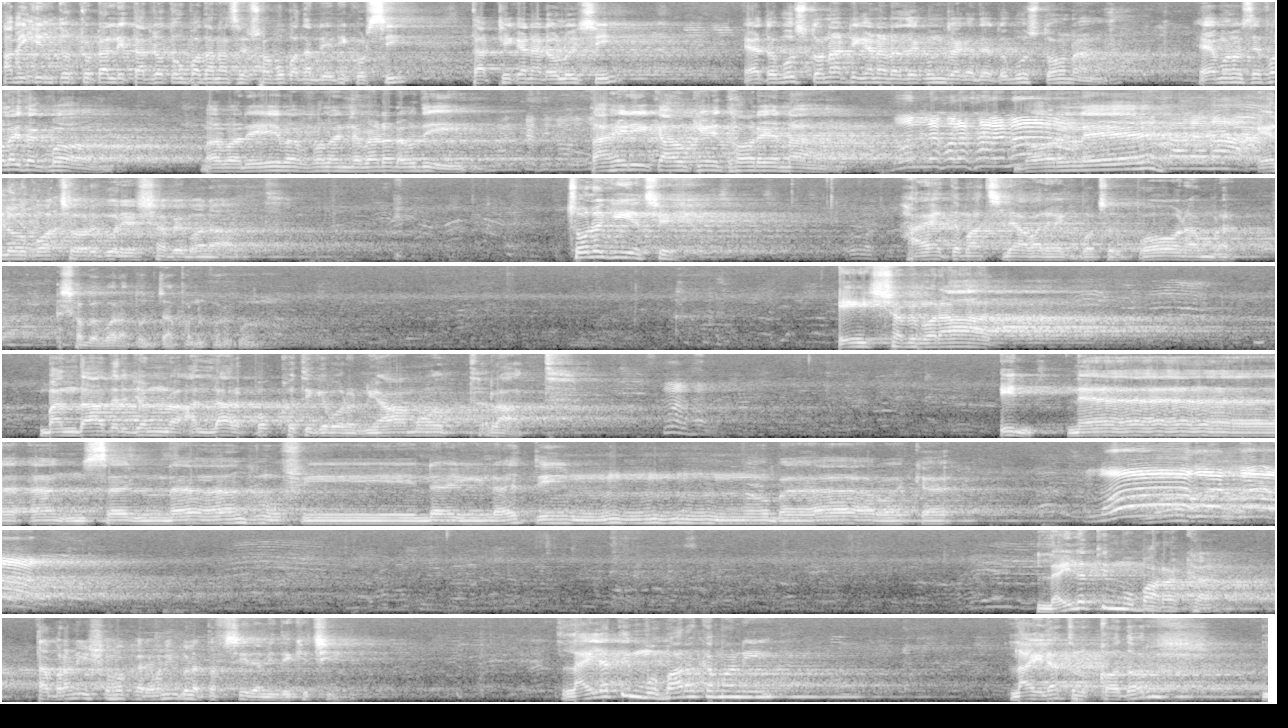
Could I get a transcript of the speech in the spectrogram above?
আমি কিন্তু টোটালি তার যত উপাদান আছে সব উপাদান রেডি করছি। তার ঠিকানাটা লইছি। এত বুঝতো না ঠিকানাটা যে কোন জায়গাতে এত বুঝতো না। এমন হচ্ছে ফলাই থাকব। বাবা রে বাবা ফলাই না বেড়াটা দি তাহেরি কাউকে ধরে না। ধরলে এলো বছর করে সবে বরাত। চলে গিয়েছে। হায়াতে বাঁচলে আবার এক বছর পর আমরা সবে বরাত উদযাপন করব এই সবে বরাত বান্দাদের জন্য আল্লাহর পক্ষ থেকে বড় নিয়ামত রাত মারহাবা। إنا أنزلناه في ليلة مباركة লাইলাতি মুবারাকা তাবরানি সহকারে অনেকগুলো তাফসির আমি দেখেছি। লাইলাতি মুবারাকা মানে লাইলাতুল কদর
